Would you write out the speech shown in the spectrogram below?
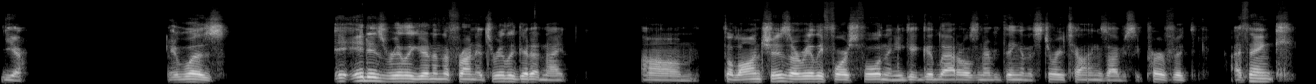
Yeah, it was. It, it is really good in the front. It's really good at night. Um, the launches are really forceful, and then you get good laterals and everything, and the storytelling is obviously perfect. I think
